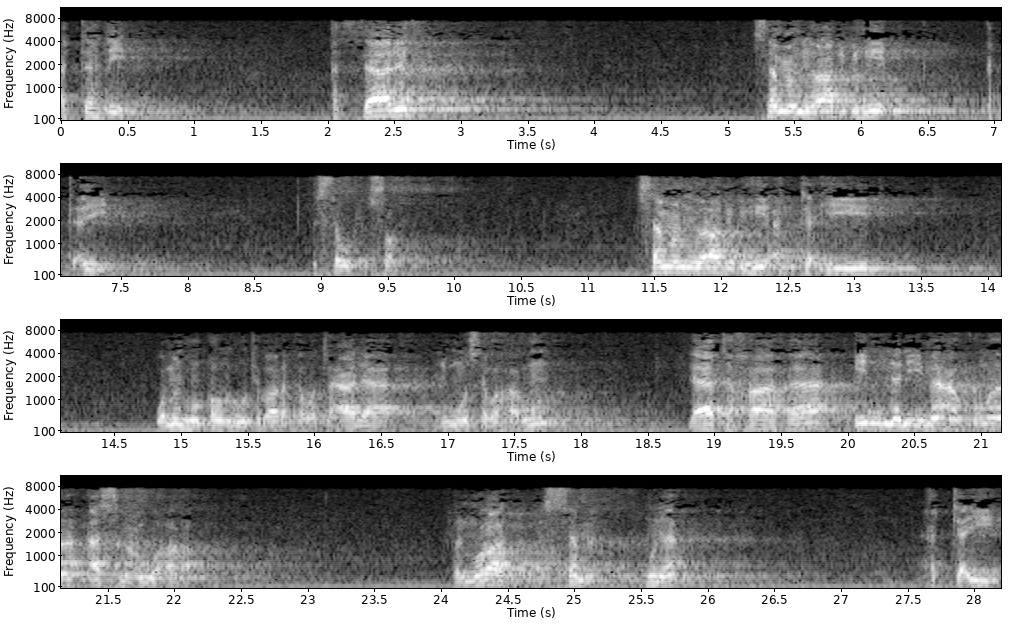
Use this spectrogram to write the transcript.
التهديد. الثالث سمع يراد به التأييد. استووا في الصف. سمع يراد به التأييد ومنه قوله تبارك وتعالى لموسى وهارون لا تخافا إنني معكما أسمع وأرى. فالمراد بالسمع هنا التأييد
